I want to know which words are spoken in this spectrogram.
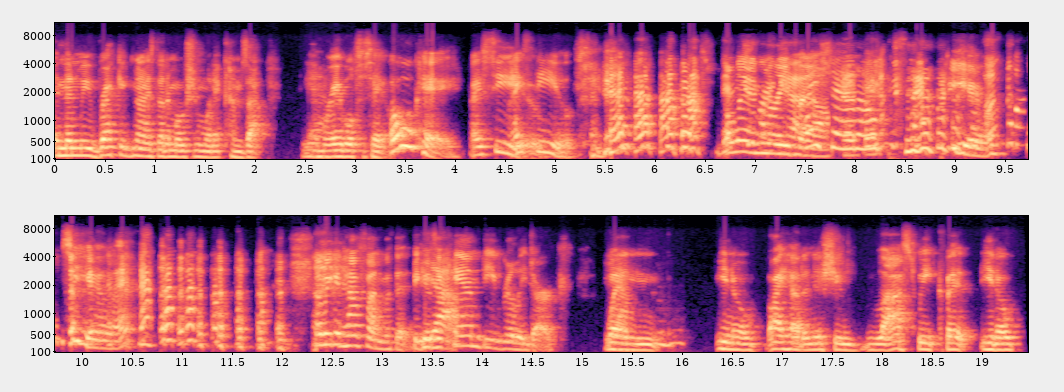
and then we recognize that emotion when it comes up yeah. and we're able to say, oh, okay, I see you. I see you. Elaine Marie Brown. to you. to you. and we can have fun with it because yeah. it can be really dark when, yeah. you know, I had an issue last week that, you know,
